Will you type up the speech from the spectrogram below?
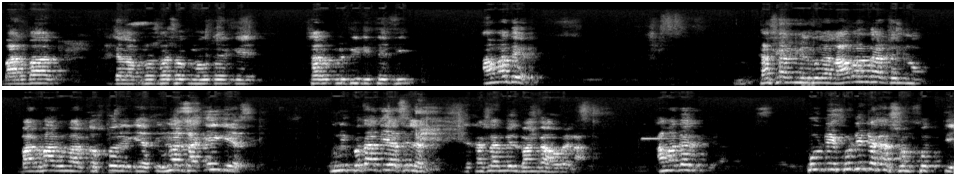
বারবার জেলা প্রশাসক মহোদয়কে স্মারকলিপি দিতেছি। আমাদের কাঁচার মিলগুলা না ভাঙার জন্য বারবার ওনার দপ্তরে গিয়েছি। ওনার ডাকেই গিয়েছে। উনি কথা দিয়েছিলেন। যে কাঁচার মিল ভাঙ্গা হবে না। আমাদের কোটি কোটি টাকার সম্পত্তি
